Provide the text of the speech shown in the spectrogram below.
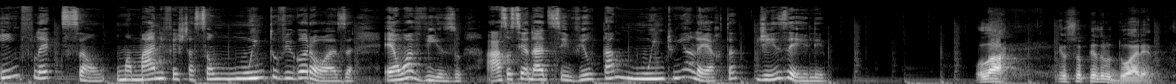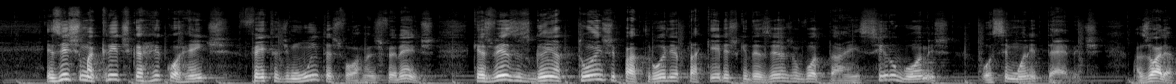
inflexão, uma manifestação muito vigorosa. É um aviso. A sociedade civil está muito em alerta, diz ele. Olá, eu sou Pedro Dória. Existe uma crítica recorrente, feita de muitas formas diferentes, que às vezes ganha tons de patrulha para aqueles que desejam votar em Ciro Gomes ou Simone Tebet. Mas olha,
